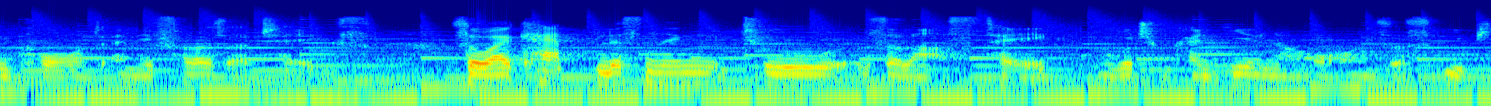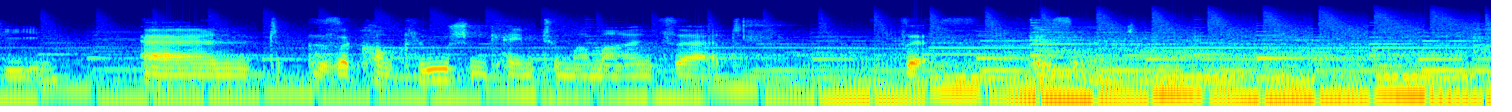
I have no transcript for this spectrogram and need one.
record any further takes. So I kept listening to the last take, which you can hear now on this EP, and the conclusion came to my mind that this is it.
